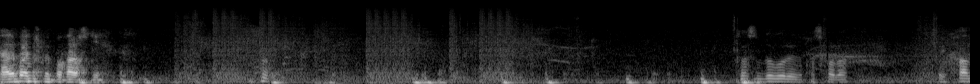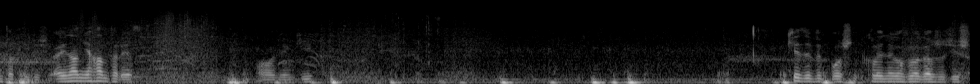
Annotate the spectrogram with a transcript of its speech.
No ale bądźmy poważni. Teraz do góry po schodach. Ej, Hunter tu gdzieś. Ej, na mnie Hunter jest. O, dzięki. Kiedy wypłosz kolejnego vloga wrzucisz?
